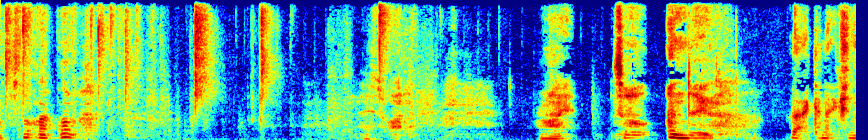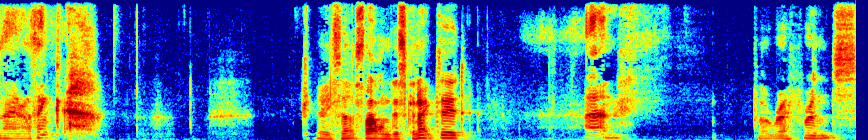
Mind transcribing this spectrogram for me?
it's not that one. This one. So undo that connection there, I think. Okay, so that's that one disconnected. And for reference,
